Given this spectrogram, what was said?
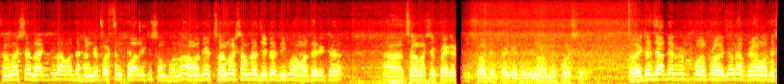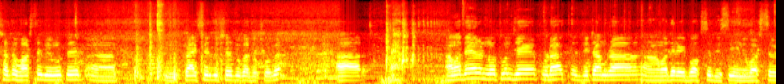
ছয় মাসের লাইটগুলো আমাদের হান্ড্রেড পার্সেন্ট কোয়ালিটি সম্পন্ন। আমাদের ছয় মাস আমরা যেটা দিব, আমাদের এটা ছয় মাসের প্যাকেট বিশ প্যাকেট এগুলো আমাদের পড়ছে। তো এটা যাদের প্রয়োজন, আপনারা আমাদের সাথে হোয়াটসঅ্যাপ ইমুতে প্রাইসের বিষয়ে যোগাযোগ করবেন। আর আমাদের নতুন যে প্রোডাক্ট যেটা আমরা আমাদের এই বক্সে দিছি ইউনিভার্সাল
